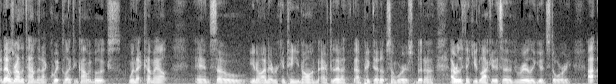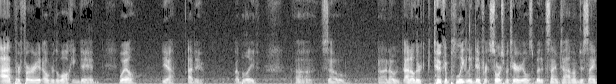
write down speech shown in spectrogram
That was around the time that I quit collecting comic books when that come out, and so you know I never continued on after that. I, I picked that up somewhere, but uh, I really think you'd like it. It's a really good story. I, I prefer it over The Walking Dead. Well, yeah, I do. I believe. Uh, so I know I know they're two completely different source materials, but at the same time, I'm just saying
